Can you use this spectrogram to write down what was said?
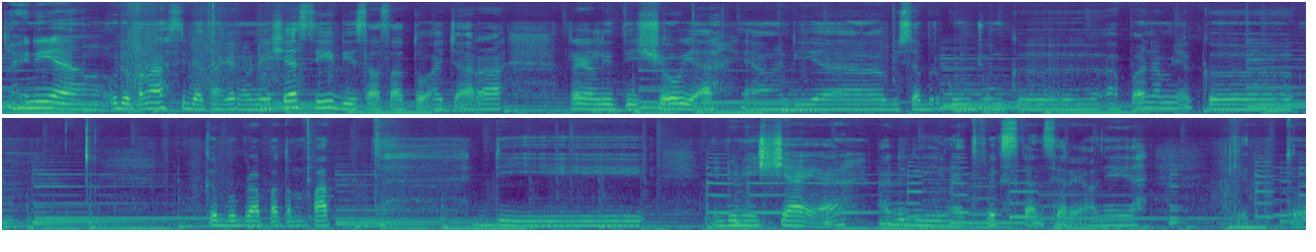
Nah ini yang udah pernah sih datang ke Indonesia sih di salah satu acara reality show ya yang dia bisa berkunjung ke apa namanya ke ke beberapa tempat di Indonesia ya. Ada di Netflix kan serialnya ya. Gitu.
